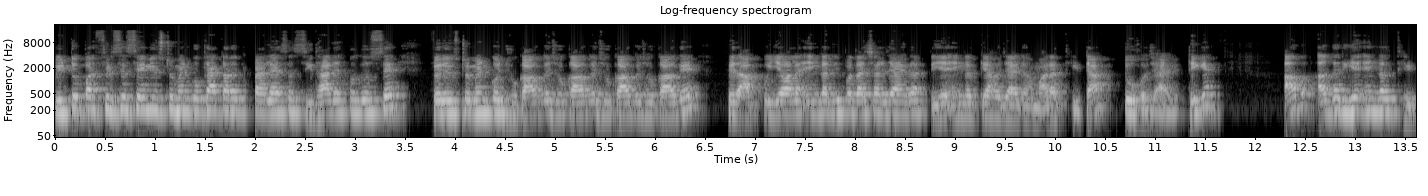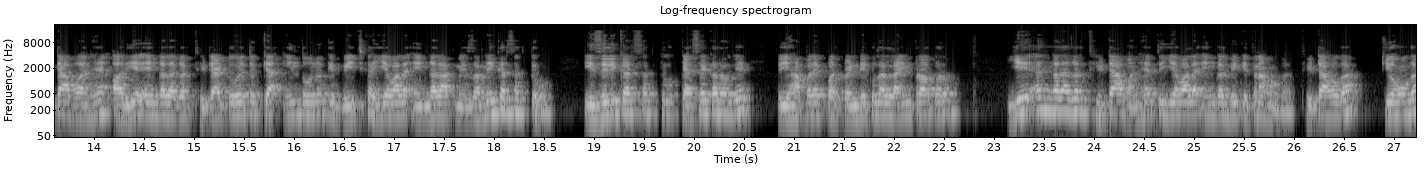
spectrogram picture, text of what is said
P2 पर फिर से सेम इंस्ट्रूमेंट को क्या करोगे? पहले ऐसे सीधा देखोगे उससे, फिर इंस्ट्रूमेंट को झुकाओगे झुकाओगे झुकाओगे झुकाओगे, फिर आपको ये वाला एंगल भी पता चल जाएगा। तो ये एंगल क्या हो जाएगा? हमारा थीटा टू हो जाएगा। ठीक है? अब अगर ये एंगल थीटा वन है और ये एंगल अगर थीटा टू है तो क्या इन दोनों के बीच का ये वाला एंगल आप मेजर नहीं कर सकते हो? इजिली कर सकते हो। कैसे करोगे? तो यहाँ पर एक परपेंडिकुलर लाइन ड्रॉ करो। ये एंगल अगर थीटा वन है तो ये वाला एंगल भी कितना होगा? थीटा होगा। क्यों होगा?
